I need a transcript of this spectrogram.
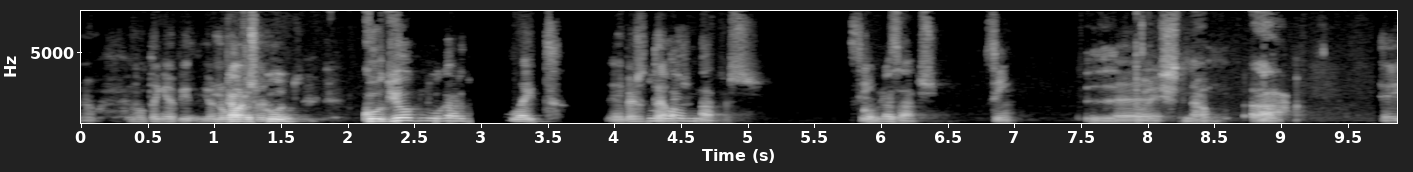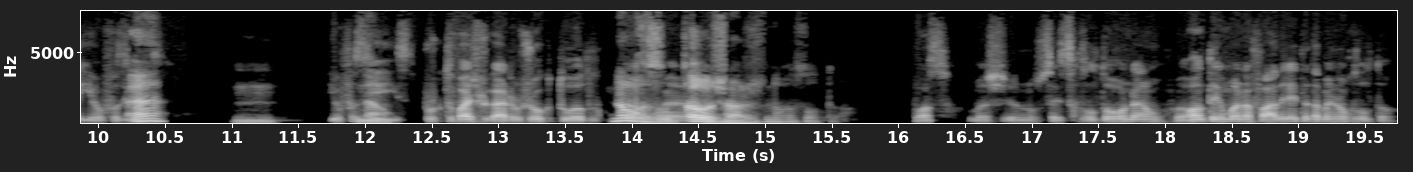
Não, não tem havido. Eu não Jogavas gosto com, o- de com o Diogo no lugar do leite em vez do Teles. Teles. Davas. Sim. como nas aves. Sim. Eh, pois não. Ah, É, eu fazia Hã? isso. Hum. Eu fazia Não. isso. Porque tu vais jogar o jogo todo. Não com, resultou, Jorge, não resultou. Posso, mas eu não sei se resultou ou não. Ontem uma na fada direita também não resultou.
